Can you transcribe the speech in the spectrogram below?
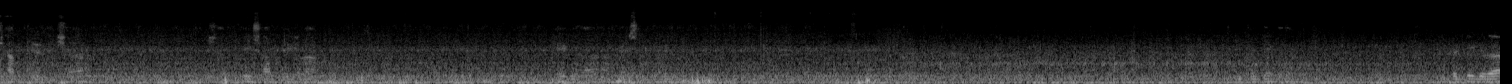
சாப்பிட்டியா நிஷா சக்தி சாப்பிட்டீங்களா? கேட்குதா நான் பேசுகிறேன் இப்போ கேட்குதா இப்போ கேட்குதா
